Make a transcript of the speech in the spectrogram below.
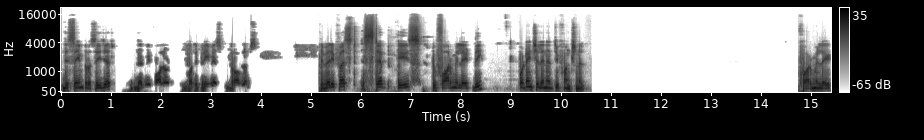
the same procedure that we followed for the previous problems. The very first step is to formulate the potential energy functional. Formulate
